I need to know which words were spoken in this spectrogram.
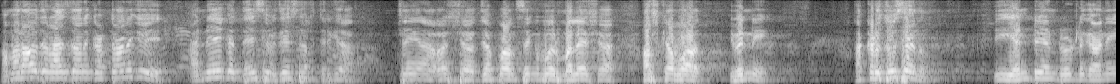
అమరావతి రాజధాని కట్టడానికి అనేక దేశ విదేశాలు తిరిగా China Russia Japan Singapore Malaysia Ashgabat ఇవన్నీ అక్కడ చూశాను. ఈ ఎన్ టు ఎన్ రోడ్లు కానీ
